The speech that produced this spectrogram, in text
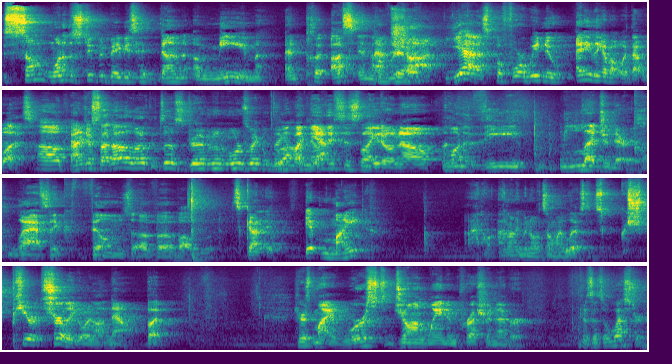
some one of the stupid babies had done a meme and put us in that Oh, really? shot. Yes, before we knew anything about what that was. Oh, okay. And I just thought, oh look, it's us driving on a motorcycle thing. Well, like, yeah, this is like- you don't know. One of the Legendary. classic films of uh, Bollywood. It's got it, it might. I don't. I don't even know what's on my list. It's pure, surely going on now. But here's my worst John Wayne impression ever, because it's a western.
